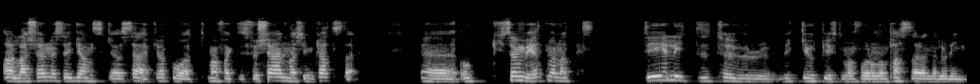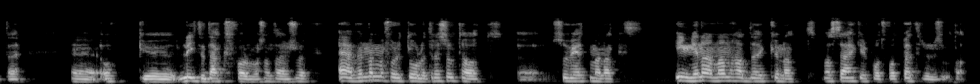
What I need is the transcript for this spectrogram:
alla känner sig ganska säkra på att man faktiskt förtjänar sin plats där. Eh, och sen vet man att det är lite tur vilka uppgifter man får, om de passar en eller inte. Eh, och eh, lite dagsform och sånt där. Så även när man får ett dåligt resultat eh, så vet man att ingen annan hade kunnat vara säker på att få ett bättre resultat.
